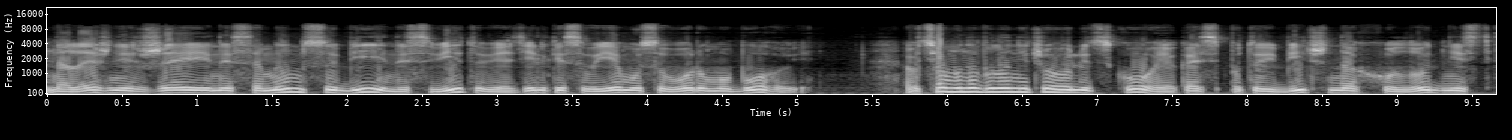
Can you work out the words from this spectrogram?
належність вже і не самим собі, і не світові, а тільки своєму суворому Богові. В цьому не було нічого людського, якась потойбічна холодність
